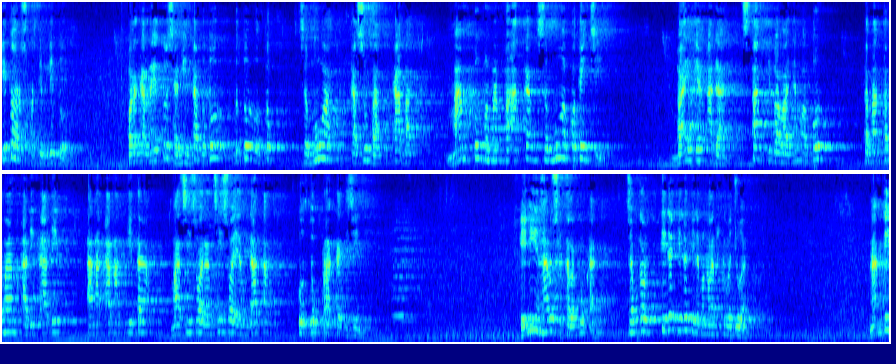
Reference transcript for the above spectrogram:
Itu harus seperti begitu. Oleh karena itu saya minta betul betul untuk semua kasubag, kabak mampu memanfaatkan semua potensi baik yang ada staf di bawahnya maupun teman-teman, adik-adik, anak-anak kita, mahasiswa dan siswa yang datang untuk praktek di sini. Ini harus kita lakukan. Sebab kalau tidak kita tidak mengalami kemajuan. Nanti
